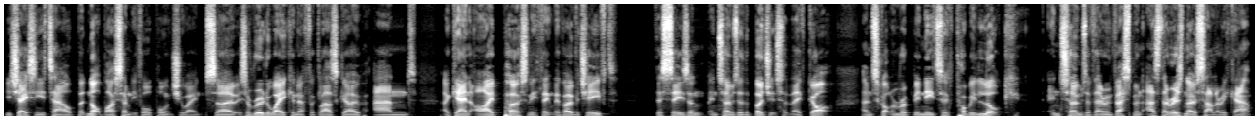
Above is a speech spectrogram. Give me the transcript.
you're chasing your tail, but not by 74 points you ain't. So it's a rude awakener for Glasgow. And again, I personally think they've overachieved this season in terms of the budgets that they've got. And Scotland Rugby need to probably look in terms of their investment, as there is no salary cap,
